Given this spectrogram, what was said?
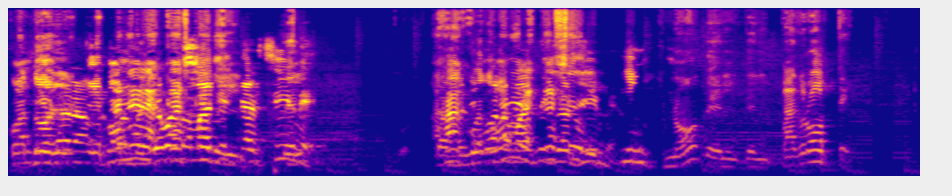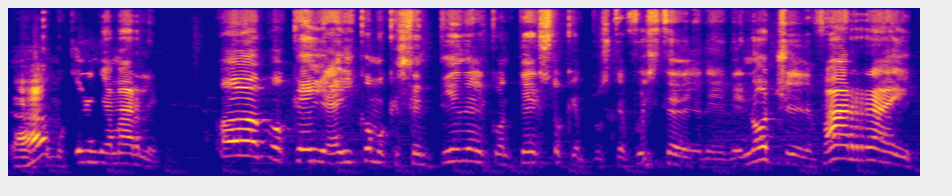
Cuando, van a, la casa del, cine. Ajá, cuando van a la casa del pimp, ¿no? Del, del padrote, como quieran llamarle. Oh, ok, ahí como que se entiende el contexto que pues te fuiste de, de, noche de farra y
